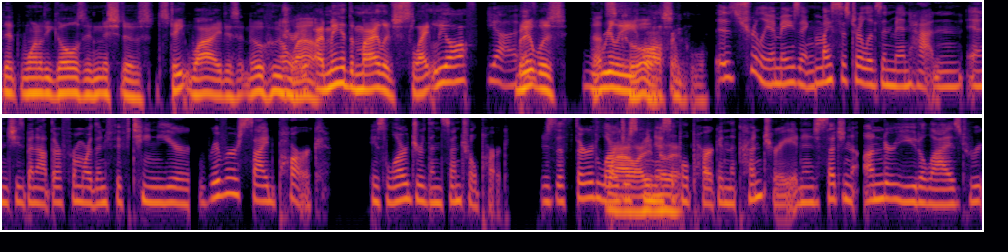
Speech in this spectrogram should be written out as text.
that one of the goals and initiatives statewide is that no Hoosier. Oh, wow. I may have the mileage slightly off, Yeah. but it was really cool. awesome. Cool. It's truly amazing. My sister lives in Manhattan and she's been out there for more than 15 years. Riverside Park is larger than Central Park. It is the third largest I didn't know that. municipal park in the country, and it is such an underutilized re-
